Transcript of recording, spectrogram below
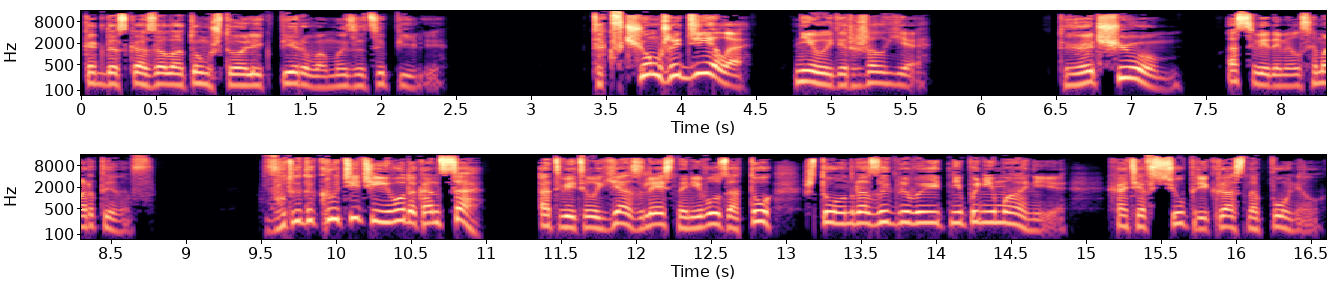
когда сказал о том, что Олег Первого мы зацепили. «Так в чем же дело?» — не выдержал я. «Ты о чем?» — осведомился Мартынов. «Вот и докрутите его до конца!» — ответил я, злясь на него за то, что он разыгрывает непонимание, хотя всю прекрасно понял.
